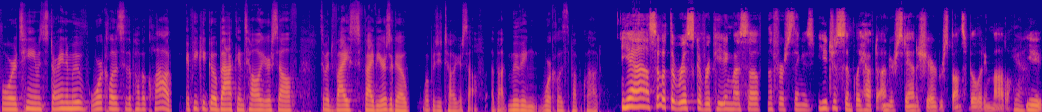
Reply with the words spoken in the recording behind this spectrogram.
for teams starting to move workloads to the public cloud? If you could go back and tell yourself some advice five years ago, what would you tell yourself about moving workloads to the public cloud? Yeah, so at the risk of repeating myself, the first thing is you just simply have to understand a shared responsibility model. Yeah. You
